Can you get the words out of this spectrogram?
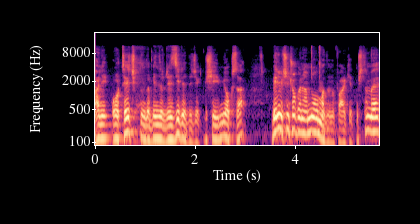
hani ortaya çıktığında beni rezil edecek bir şeyim yoksa benim için çok önemli olmadığını fark etmiştim ve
